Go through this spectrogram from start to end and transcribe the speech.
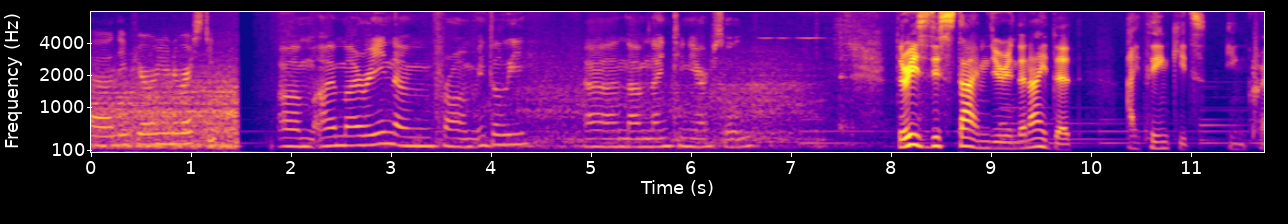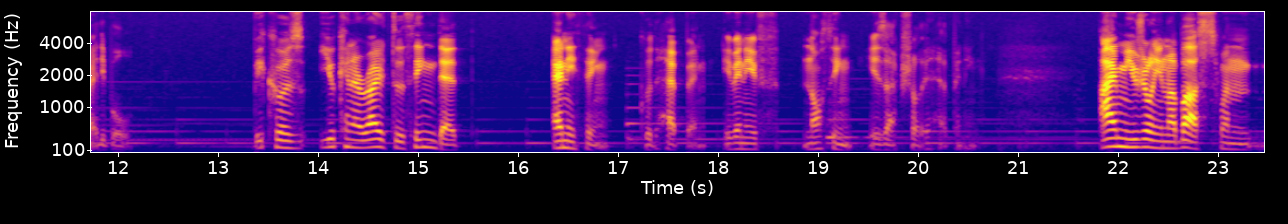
uh, Napier University. Um, I'm Marine, I'm from Italy, and I'm 19 years old. There is this time during the night that I think it's incredible. Because you can arrive to think that anything could happen, even if nothing is actually happening. I'm usually in a bus when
